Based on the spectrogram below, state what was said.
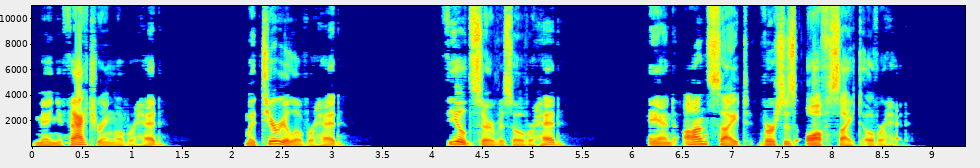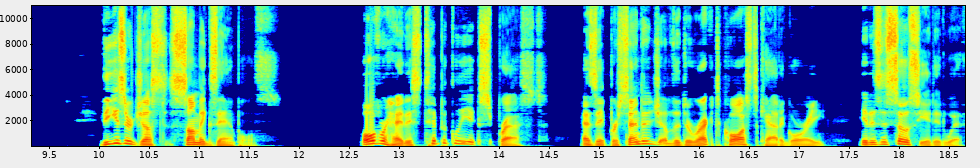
manufacturing overhead, material overhead, field service overhead, and on site versus off site overhead. These are just some examples. Overhead is typically expressed as a percentage of the direct cost category it is associated with.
